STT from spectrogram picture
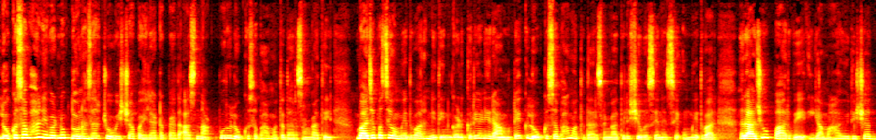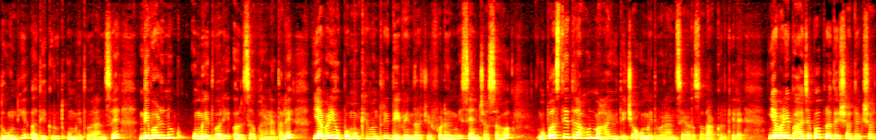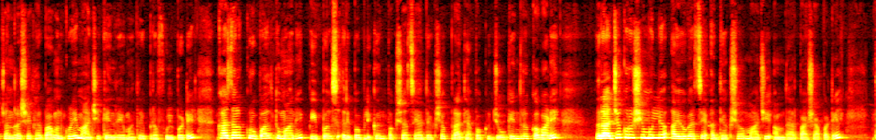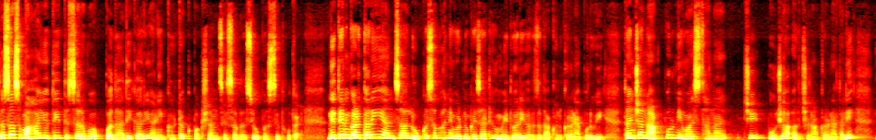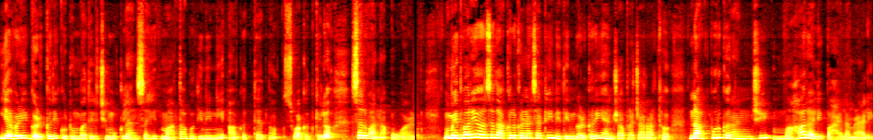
लोकसभा निवडणूक दोन हजार चोवीसच्या पहिल्या टप्प्यात आज नागपूर लोकसभा मतदारसंघातील भाजपचे उमेदवार नितीन गडकरी आणि रामटेक लोकसभा मतदारसंघातील शिवसेनेचे उमेदवार राजू पारवे या महायुतीच्या दोन्ही अधिकृत उमेदवारांचे निवडणूक उमेदवारी अर्ज भरण्यात आले. यावेळी उपमुख्यमंत्री देवेंद्रजी फडणवीस यांच्यासह उपस्थित राहून महायुतीच्या उमेदवारांचे अर्ज दाखल केले. यावेळी भाजप प्रदेशाध्यक्ष चंद्रशेखर बावनकुळे माजी केंद्रीय मंत्री प्रफुल्ल पटेल खासदार कृपाल तुमाने पीपल्स रिपब्लिकन पक्षाचे अध्यक्ष प्राध्यापक जोगेंद्र कवाडे राज्य कृषी मूल्य आयोगाचे अध्यक्ष माजी आमदार पाशा पटेल तसंच महायुतीत सर्व पदाधिकारी आणि घटक पक्षांचे सदस्य उपस्थित होते. नितीन गडकरी यांचा लोकसभा निवडणुकीसाठी उमेदवारी अर्ज दाखल करण्यापूर्वी त्यांच्या नागपूर निवासस्थाना ची पूजा अर्चना करण्यात आली. यावेळी गडकरी कुटुंबातील चिमुकल्यांसहित माता भगिनींनी आगत्यानं स्वागत केलं. सर्वांना ओवाळलं. उमेदवारी अर्ज दाखल करण्यासाठी नितीन गडकरी यांच्या प्रचारार्थ नागपूरकरांची महारॅली पाहायला मिळाली.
